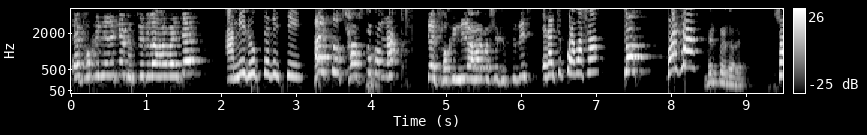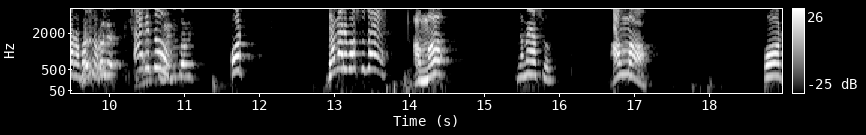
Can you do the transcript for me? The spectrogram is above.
এই ফকিন্নিরে কে ঢুকতে দিল আমার বাড়িতে? আমি ঢুকতে দিছি। হ্যাঁ তোর তো কম না। তুই এই ফকিন্নিরে আমার বাসায় ঢুকতে দিস। এখানে চুপ করে বসো। চপ! বসো। বের করে ধরে। সরো বসো। আরে তো বের ওঠ। জামাইরে বসু দে। আম্মা? জামাই আসো। আম্মা? ওঠ।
